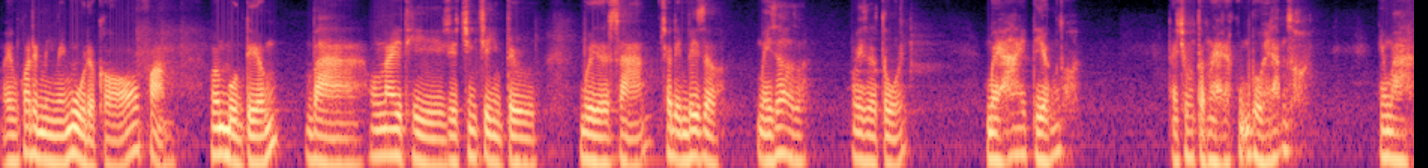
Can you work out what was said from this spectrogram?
Ngày hôm qua thì mình mới ngủ được có khoảng hơn 4 tiếng. Và hôm nay thì duyệt chương trình từ 10 giờ sáng cho đến bây giờ. Mấy giờ rồi? 10 giờ tối. 12 tiếng rồi. Nói chung tầm này là cũng đuối lắm rồi. Nhưng mà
